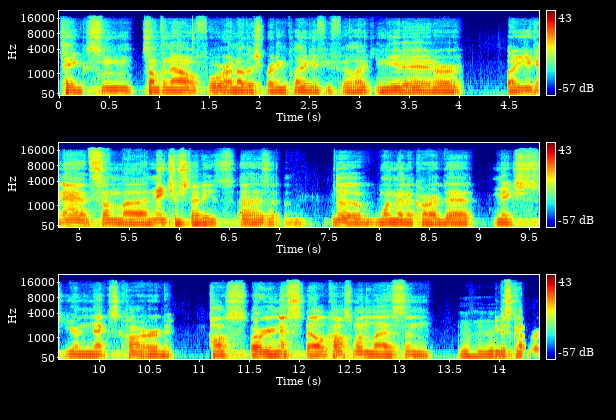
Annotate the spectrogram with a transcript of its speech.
take some something out for another spreading plague if you feel like you need it, or like you can add some uh, nature studies. Uh, is it the one mana card that makes your next card cost or your next spell cost one less, and Mm-hmm. you discover.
